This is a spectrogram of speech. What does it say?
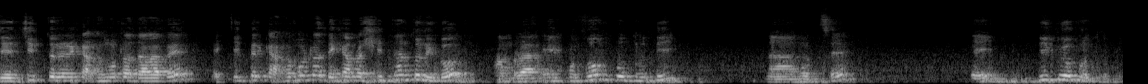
যে চিত্রের কাঠামোটা দাঁড়াবে, এই চিত্রের কাঠামোটা দেখে আমরা সিদ্ধান্ত নিব, আমরা এই প্রথম পদ্ধতি, না, হচ্ছে এই দ্বিতীয় পদ্ধতি।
